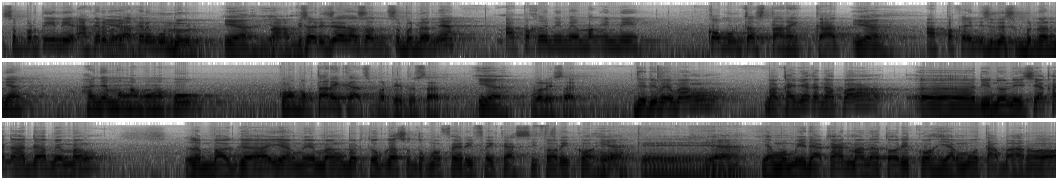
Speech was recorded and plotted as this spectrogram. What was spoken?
seperti ini? Akhirnya mereka Iya. akhirnya mundur. Iya, iya. Nah bisa dijelaskan sebenarnya apakah ini memang ini komunitas tarekat? Iya. Apakah ini juga sebenarnya hanya mengaku-ngaku kelompok tarekat seperti itu, Ustaz? Iya. Boleh, Ustaz? Jadi memang makanya kenapa eh, di Indonesia kan ada memang lembaga yang memang bertugas untuk memverifikasi torikoh ya. Oke. Ya, yang membedakan mana torikoh yang mutabaro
